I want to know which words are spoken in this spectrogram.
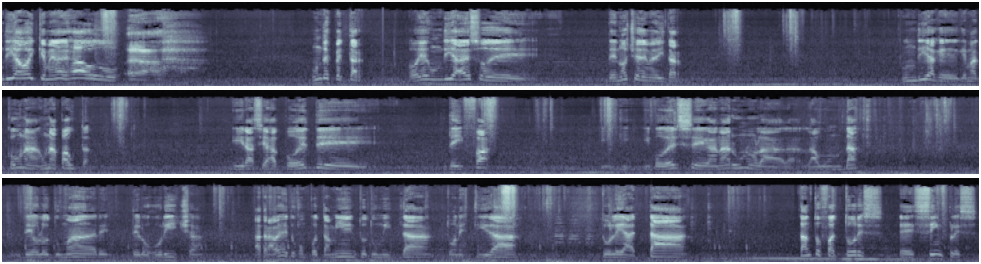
un día hoy que me ha dejado ah, un despertar. Hoy es un día eso de, de noche de meditar. Un día que, marcó una, una pauta. Y gracias al poder de, de Ifá y, poderse ganar uno la, la, bondad de Olodumare, de los orichas, a través de tu comportamiento, tu humildad, tu honestidad, tu lealtad, tantos factores eh, simples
